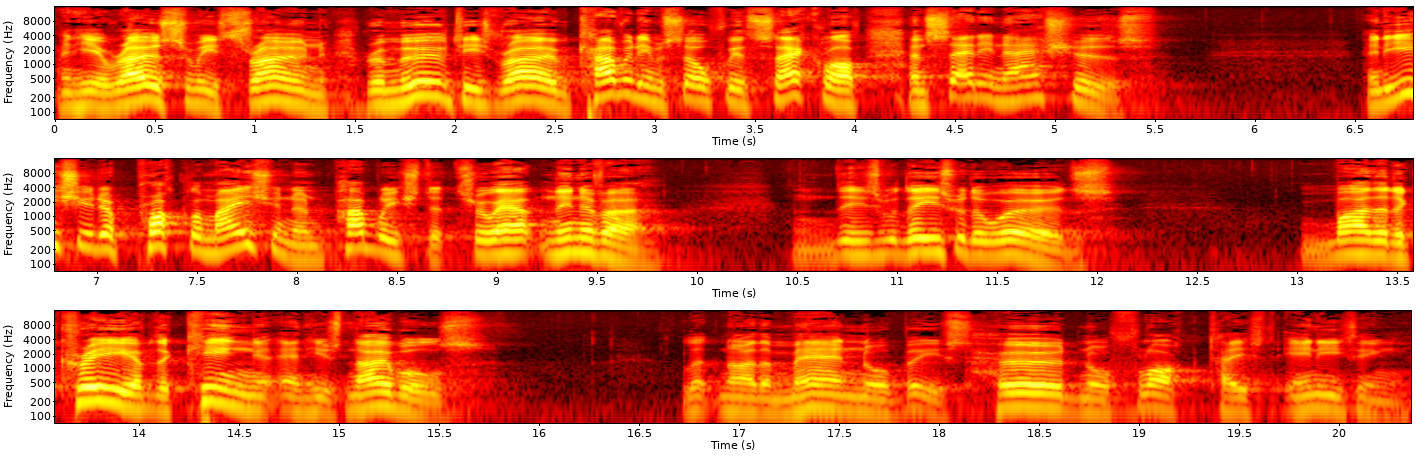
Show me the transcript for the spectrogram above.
And he arose from his throne, removed his robe, covered himself with sackcloth, and sat in ashes. And he issued a proclamation and published it throughout Nineveh. And these, were, these were the words By the decree of the king and his nobles, let neither man nor beast, herd nor flock taste anything.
